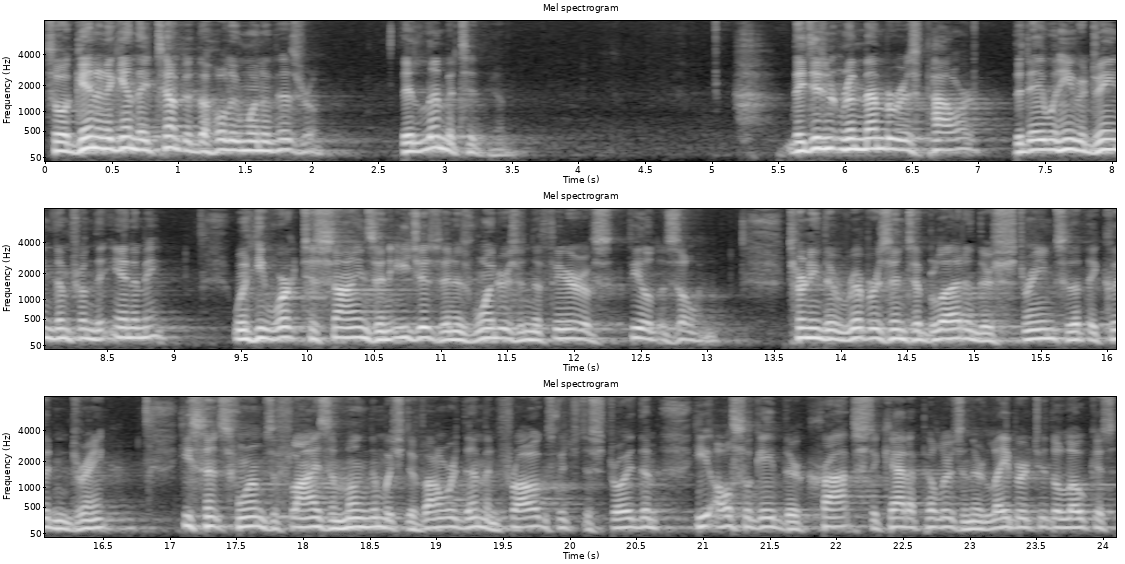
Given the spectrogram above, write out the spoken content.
So again and again, they tempted the Holy One of Israel. They limited him. They didn't remember his power, the day when he redeemed them from the enemy, when he worked his signs in Egypt and his wonders in the fear of field of Zoan, turning their rivers into blood and their streams so that they couldn't drink. He sent swarms of flies among them, which devoured them, and frogs, which destroyed them. He also gave their crops to caterpillars and their labor to the locusts.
